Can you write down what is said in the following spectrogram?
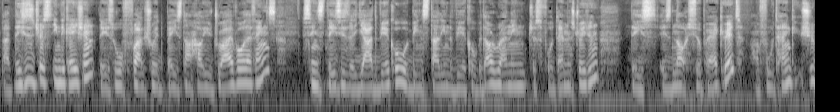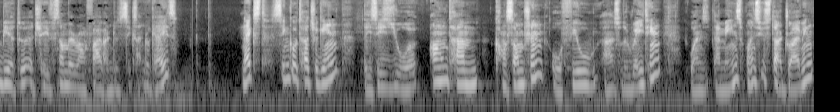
But this is just indication. This will fluctuate based on how you drive all the things. Since this is a yard vehicle we've been studying the vehicle without running just for demonstration this is not super accurate. On full tank, you should be able to achieve somewhere around 500, 600 Ks. Next, single touch again. This is your on-time consumption or fuel uh, sort of rating. Once, that means once you start driving,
